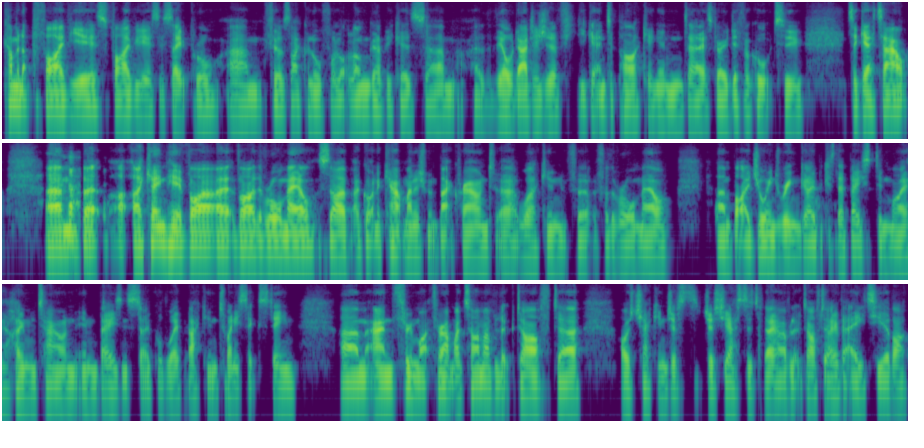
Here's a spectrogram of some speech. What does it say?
coming up five years. Five years this April um, feels like an awful lot longer because um, uh, the old adage of you get into parking and uh, it's very difficult to to get out. Um, but I came here via via the Royal Mail, so I've, I've got an account management background uh, working for for the Royal Mail um, but I joined Ringo because they're based in my hometown in Basingstoke all the way back in 2016. Um, and through my throughout my time, I've looked after. I was checking just just yesterday. I've looked after over 80 of our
